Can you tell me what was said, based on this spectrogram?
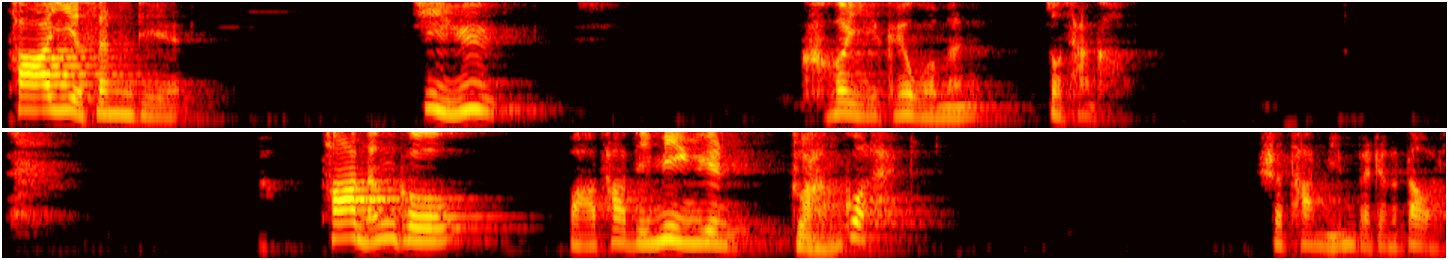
他一生的际遇可以给我们做参考。他能够把他的命运转过来。是他明白这个道理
